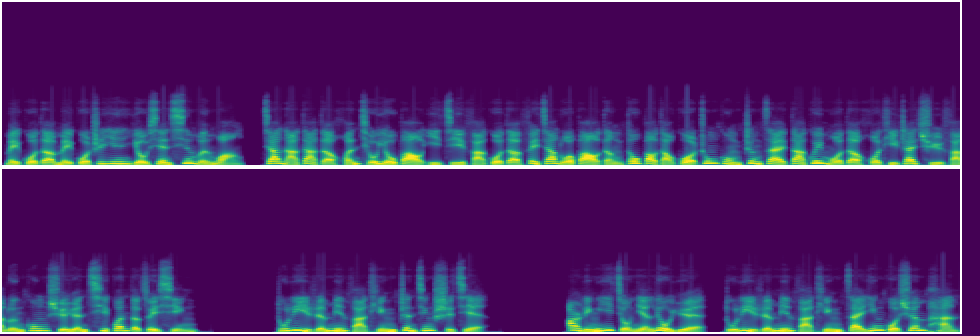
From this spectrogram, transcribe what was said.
美国的美国之音有线新闻网。加拿大的《环球邮报》以及法国的《费加罗报》等都报道过中共正在大规模的活体摘取法轮功学员器官的罪行。独立人民法庭震惊世界。二零一九年六月，独立人民法庭在英国宣判，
